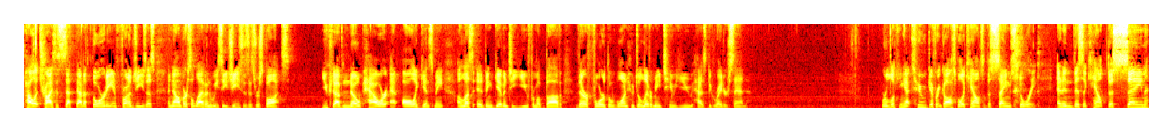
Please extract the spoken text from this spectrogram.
Pilate tries to set that authority in front of Jesus. And now in verse 11, we see Jesus' response. You could have no power at all against me unless it had been given to you from above. Therefore, the one who delivered me to you has the greater sin. We're looking at two different gospel accounts of the same story. And in this account, the same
